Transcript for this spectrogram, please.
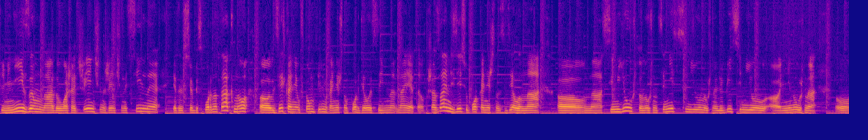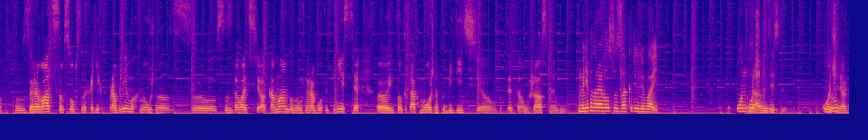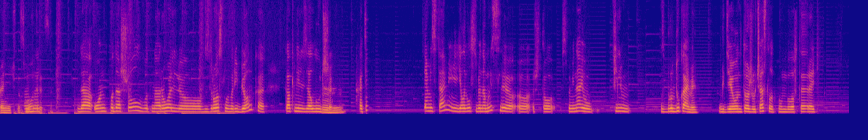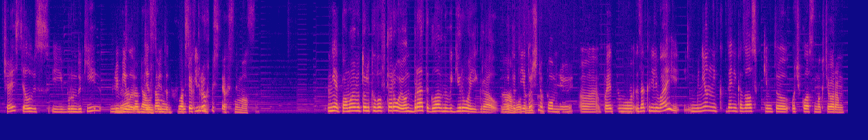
феминизм, надо уважать женщин, женщины сильные, это все бесспорно так, но э, здесь в том фильме, конечно, упор делается именно на это. В Шазаме здесь упор, конечно, сделан на э, на семью, что нужно ценить семью, нужно любить семью, э, не нужно э, зарываться в собственных каких-то проблемах, нужно создавать э, команду, нужно работать вместе, э, и только так можно победить э, вот это ужасное. Мне понравился Закари Левай. Он да, очень... он здесь очень Кру... органично смотрится. Угу. Да, он подошел вот на роль взрослого ребенка как нельзя лучше. Угу. Хотя местами я ловил себя на мысли, что вспоминаю фильм с Брундуками, где он тоже участвовал, по-моему, была вторая часть Элвис и Бурундуки любила да, да, в детстве да, этот Во всех фильм. трех частях снимался? Нет, по-моему, только во второй. Он брата главного героя играл. А, вот, вот это я точно как. помню. А, поэтому Закари Левай, мне он никогда не казался каким-то очень классным актером.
